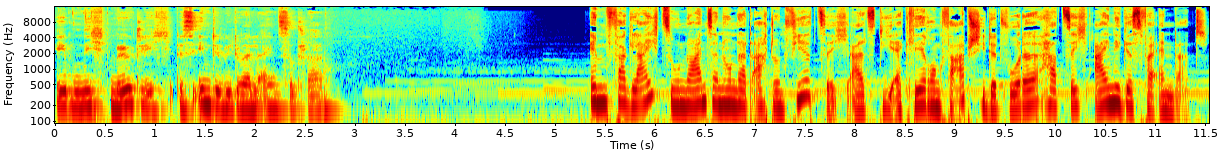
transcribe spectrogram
eben nicht möglich, das individuell einzuklagen. Im Vergleich zu 1948, als die Erklärung verabschiedet wurde, hat sich einiges verändert.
